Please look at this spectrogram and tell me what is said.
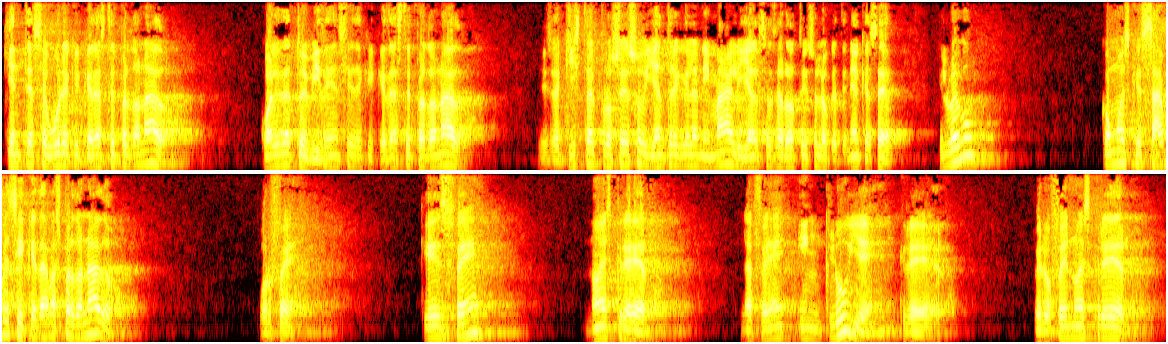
¿quién te asegura que quedaste perdonado? ¿Cuál era tu evidencia de que quedaste perdonado? Dice, aquí está el proceso, ya entregué el animal y ya el sacerdote hizo lo que tenía que hacer. Y luego, ¿cómo es que sabes que quedabas perdonado? Por fe. ¿Qué es fe? No es creer. La fe incluye creer, pero fe no es creer,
